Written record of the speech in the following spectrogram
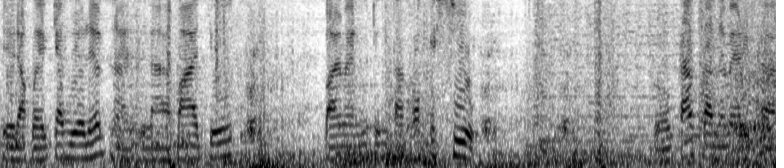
Điều đặc biệt trong video clip này là ba chú Spiderman của chúng ta có cái siêu của Captain America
